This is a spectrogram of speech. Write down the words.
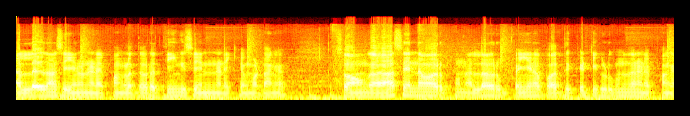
நல்லது தான் செய்யணும்னு நினைப்பாங்களே தவிர தீங்கு செய்யணும்னு நினைக்க மாட்டாங்க. ஸோ அவங்க ஆசை என்னவாக இருக்கும்? நல்லா ஒரு பையனை பார்த்து கட்டி கொடுக்கணும்னு தான் நினைப்பாங்க.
